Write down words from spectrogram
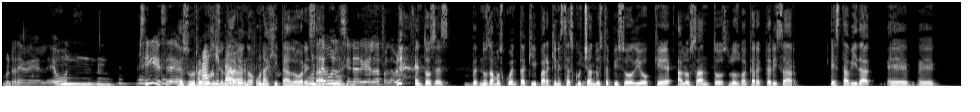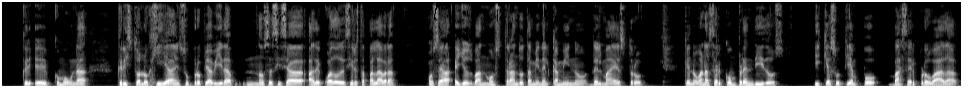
Un rebelde, un... Sí, es un revolucionario, ¿no? Un agitador, exacto. Un revolucionario era la palabra. Entonces, nos damos cuenta aquí, para quien está escuchando este episodio, que a los santos los va a caracterizar esta vida eh, eh, eh, como una cristología en su propia vida. No sé si sea adecuado decir esta palabra. O sea, ellos van mostrando también el camino del maestro, que no van a ser comprendidos y que a su tiempo va a ser probada,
